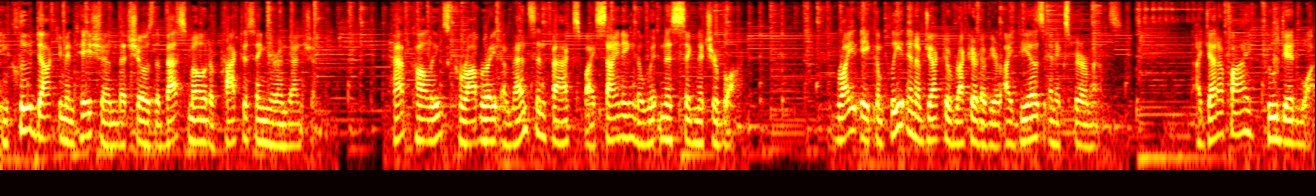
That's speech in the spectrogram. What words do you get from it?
Include documentation that shows the best mode of practicing your invention. Have colleagues corroborate events and facts by signing the witness signature block. Write a complete and objective record of your ideas and experiments. Identify who did what.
